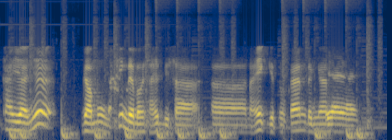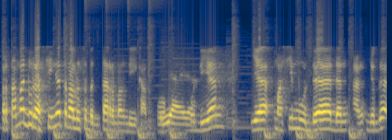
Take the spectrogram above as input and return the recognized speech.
kayaknya nggak mungkin deh Bang Syahid bisa eh, naik gitu kan dengan iya iya pertama durasinya terlalu sebentar Bang di kampung iya iya kemudian ya masih muda dan juga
